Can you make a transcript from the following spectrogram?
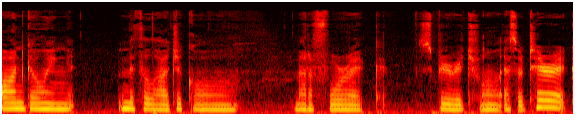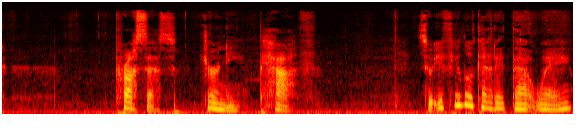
ongoing mythological, metaphoric, spiritual, esoteric process, journey, path. So if you look at it that way,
